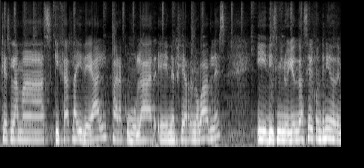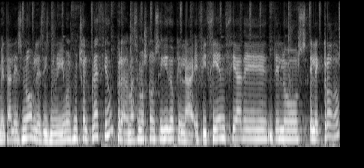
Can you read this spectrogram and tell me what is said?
que es la más, quizás la ideal para acumular energías renovables y disminuyendo así el contenido de metales nobles disminuimos mucho el precio, pero además hemos conseguido que la eficiencia de, los electrodos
